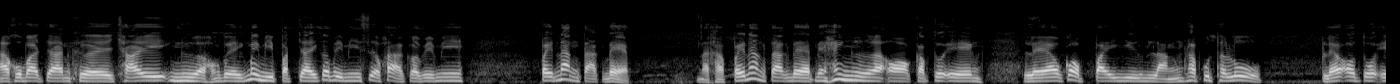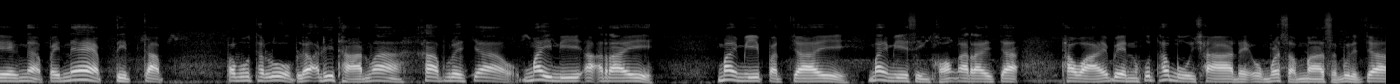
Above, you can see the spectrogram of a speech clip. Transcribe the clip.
อาครูบาอาจารย์เคยใช้เหงื่อของตัวเอง ไม่มีปัจจัยก็ไม่มีเสื้อผ้าก็ไม่มีไปนั่งตากแดดนะครับ ไปนั่งตากแดดเนี่ยให้เหงื่อออกกับตัวเอง แล้วก็ไปยืนหลังพระพุทธรูป แล้วเอาตัวเองเนี่ยไปแนบติดกับพระพุทธรูป แล้วอธิษฐานว่าข้าพระเจ้าไม่มีอะไร ไม่มีปัจจัย ไม่มีสิ่งของอะไรจะถวายเป็นพุทธบูชาในองค์พระสัมมาสัมพุทธเจ้า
